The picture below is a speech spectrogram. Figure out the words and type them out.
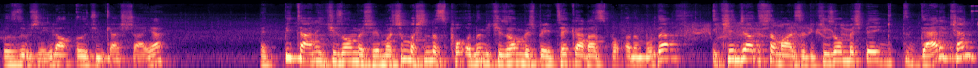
Hızlı bir şekilde atladı çünkü aşağıya. Evet, bir tane 215 Bey. Maçın başında spotladım 215 Bey'i tekrardan spotladım burada. İkinci atışta maalesef 215 Bey'e gitti derken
